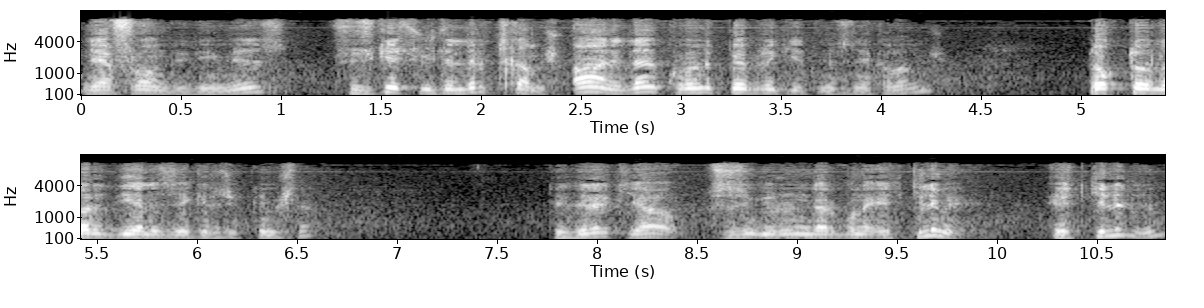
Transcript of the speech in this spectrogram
nefron dediğimiz süzgeç hücreleri tıkamış. Aniden kronik böbrek yetmezliğine yakalanmış. Doktorları diyalize girecek demişler. Dediler ki ya sizin ürünler buna etkili mi? Etkili dedim.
